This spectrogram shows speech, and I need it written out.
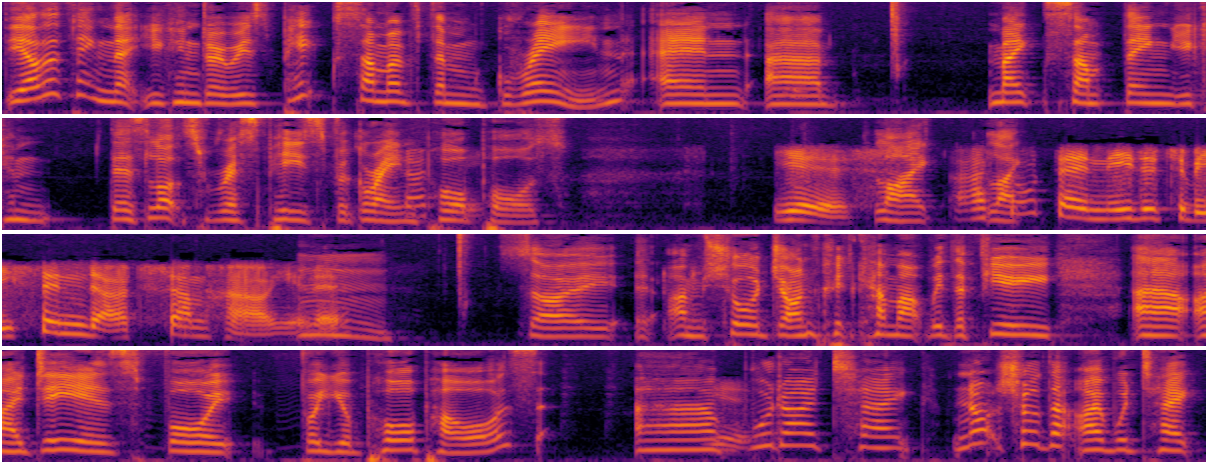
The other thing that you can do is pick some of them green and uh, make something you can. There's lots of recipes for green pawpaws, Yes. like I like thought they needed to be thinned out somehow, you know. So uh, I'm sure John could come up with a few uh, ideas for for your pawpaws. Uh, Yes. Would I take? Not sure that I would take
